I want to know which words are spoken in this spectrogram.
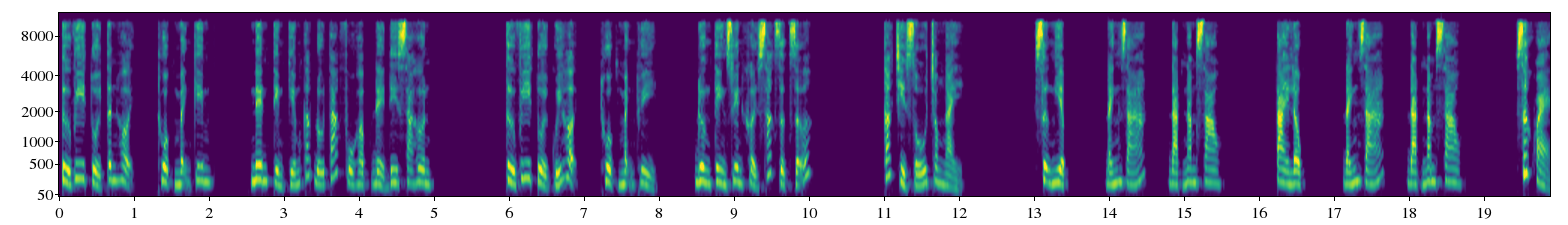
Tử vi tuổi tân hợi thuộc mệnh kim, nên tìm kiếm các đối tác phù hợp để đi xa hơn. Tử vi tuổi quý hợi thuộc mệnh thủy, đường tình duyên khởi sắc rực rỡ. Các chỉ số trong ngày. Sự nghiệp, đánh giá, đạt 5 sao. Tài lộc, đánh giá, đạt 5 sao. Sức khỏe,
